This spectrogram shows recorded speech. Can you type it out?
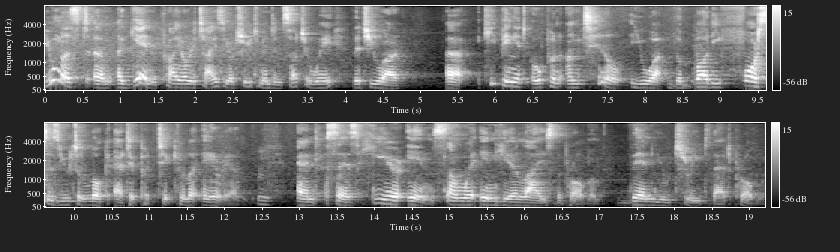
you must um, again prioritize your treatment in such a way that you are uh, keeping it open until you are the body forces you to look at a particular area and says herein somewhere in here lies the problem then you treat that problem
